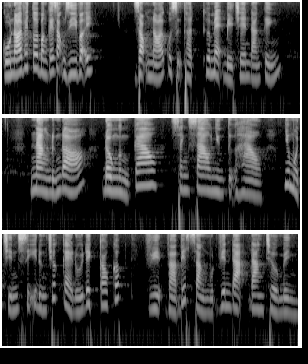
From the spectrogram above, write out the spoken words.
Cô nói với tôi bằng cái giọng gì vậy? Giọng nói của sự thật, thưa mẹ bề trên đáng kính. Nàng đứng đó, đầu ngừng cao, xanh xao nhưng tự hào, như một chiến sĩ đứng trước kẻ đối địch cao cấp và biết rằng một viên đạn đang chờ mình.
